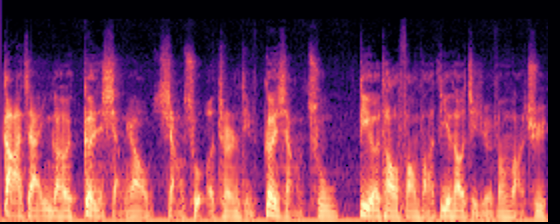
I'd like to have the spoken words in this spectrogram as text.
大家应该会更想要想出 alternative，更想出第二套方法，第二套解决方法去。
